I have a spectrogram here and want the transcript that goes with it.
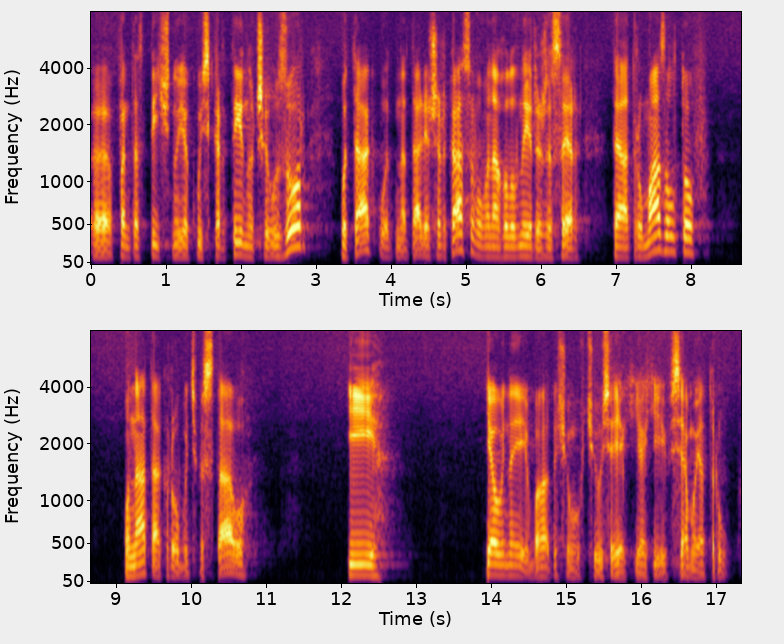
е, фантастичну якусь картину чи узор, отак от Наталя Черкасова, вона головний режисер театру Мазлтов, вона так робить виставу. І Я у неї багато чому вчуся, як, як і вся моя трупа.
